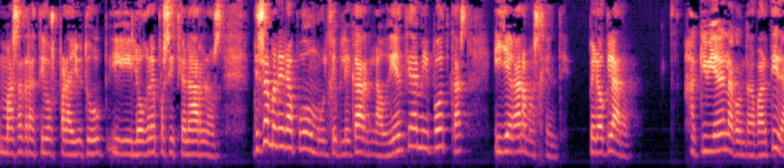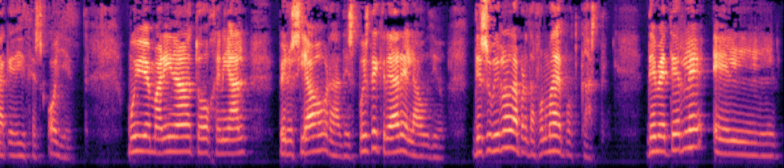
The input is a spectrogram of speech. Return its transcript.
más atractivos para YouTube y logre posicionarlos. De esa manera puedo multiplicar la audiencia de mi podcast y llegar a más gente. Pero claro, Aquí viene la contrapartida que dices, oye, muy bien Marina, todo genial, pero si ahora, después de crear el audio, de subirlo a la plataforma de podcasting, de meterle el,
